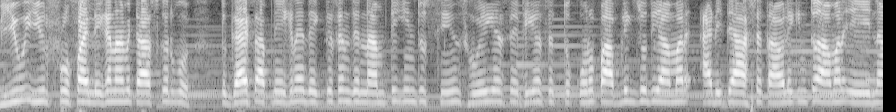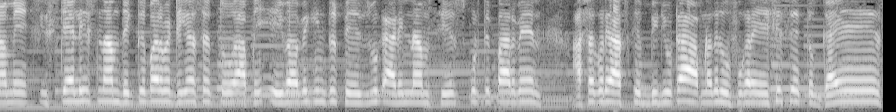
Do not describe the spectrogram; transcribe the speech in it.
ভিউ ইউর প্রোফাইল এখানে আমি টাচ করব। তো গাইস আপনি এখানে দেখতেছেন যে নামটি কিন্তু চেঞ্জ হয়ে গেছে, ঠিক আছে? তো কোনো পাবলিক যদি আমার আইডিতে আসে, তাহলে কিন্তু আমার এই নামে স্টাইলিশ নাম দেখতে পারবে, ঠিক আছে? তো আপনি এইভাবে কিন্তু ফেসবুক আইডির নাম চেঞ্জ করতে পারবেন। আশা করি আজকের ভিডিওটা আপনাদের উপকারে এসেছে। তো গাইস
